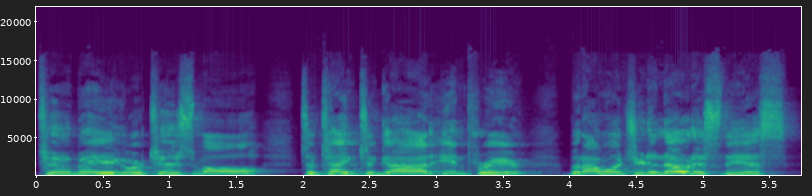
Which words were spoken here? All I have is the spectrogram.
too big or too small to take to God in prayer. But I want you to notice this.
